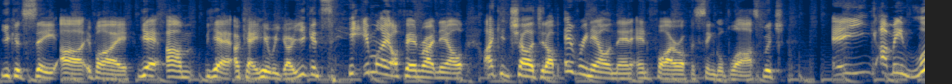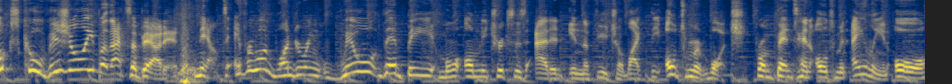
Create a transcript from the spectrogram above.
you can see uh, if I, yeah, um, yeah, okay, here we go. You can see in my offhand right now, I can charge it up every now and then and fire off a single blast, which Eh, I mean, looks cool visually, but that's about it. Now, to everyone wondering, will there be more Omnitrixes added in the future, like the Ultimate Watch from Ben 10 Ultimate Alien, or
